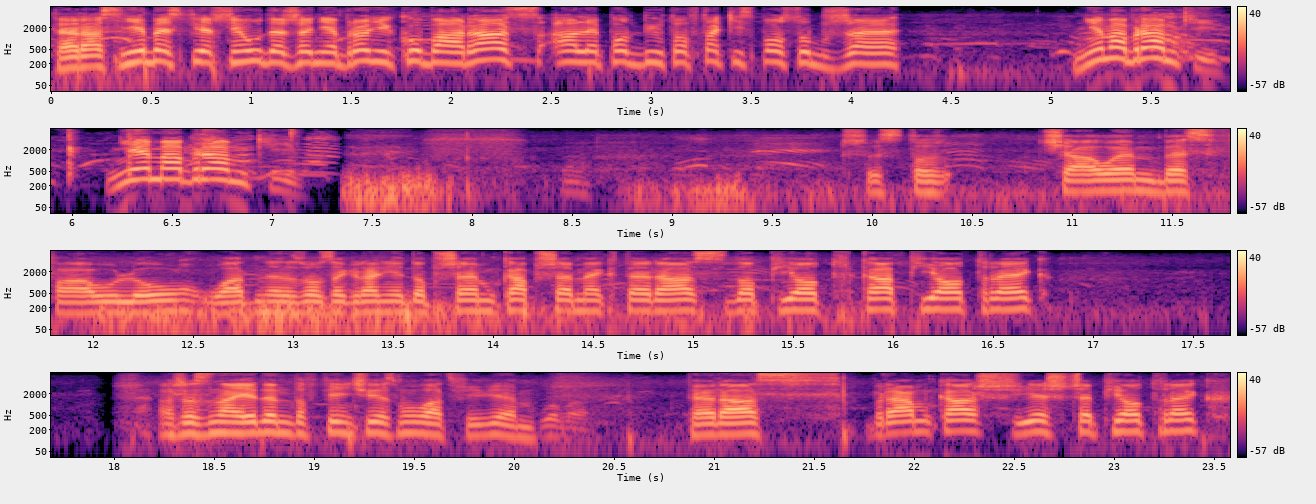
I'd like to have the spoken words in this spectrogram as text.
Teraz niebezpiecznie uderzenie broni Kuba raz, ale podbił to w taki sposób, że nie ma bramki. Nie ma bramki. Czysto ciałem, bez faulu. Ładne rozegranie do Przemka. Przemek teraz do Piotrka. Piotrek. A że zna jeden, to w pięciu jest mu łatwiej, wiem. Teraz bramkarz, jeszcze Piotrek.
